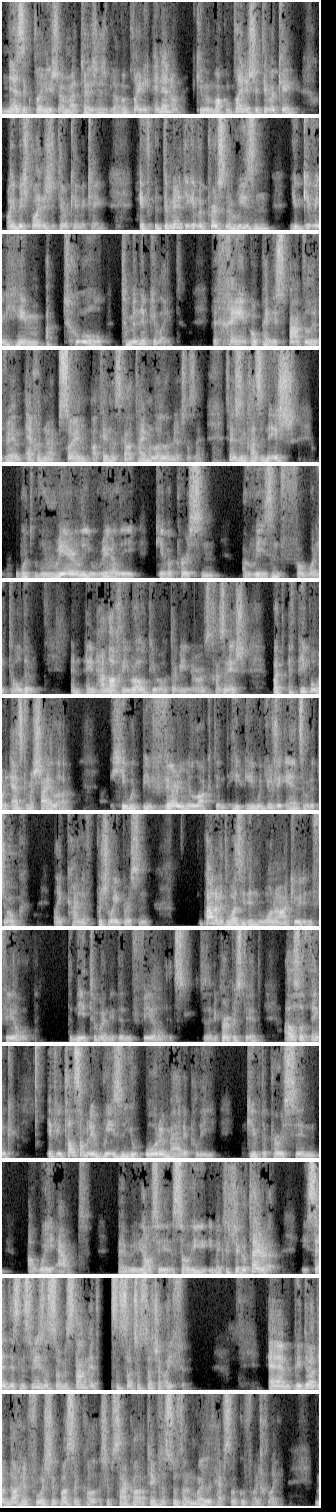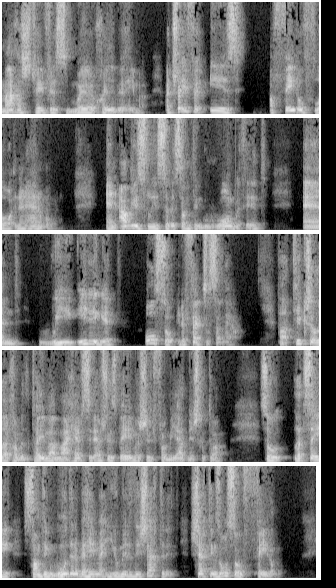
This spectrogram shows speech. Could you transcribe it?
Nezek pleni shomer atoy shesh b'dava pleni eneno kim mokum pleni shetiva king. Or yibish pleni shetiva king king. If the minute you give a person a reason, you're giving him a tool to manipulate. V'chein o pen yispata livrem echad me'apsoim al ken eskal taim aloylam nechshazeh. Essentially, Chazon Ish would rarely, rarely give a person a reason for what he told him. And in Halach, he wrote, he wrote, I mean, he wrote Chazon Ish. But if people would ask him a shaila, he would be very reluctant. He, he would usually answer with a joke, like kind of push away person. Part of it was he didn't want to argue, he didn't feel the need to, and he didn't feel it's there's any purpose to it. I also think if you tell somebody a reason, you automatically give the person a way out. Uh, you know, so, so he, he makes a shikl Torah. He said this in this reason, so Mistam it's in such and such a oifen. Um, we do adam nachher vor shebasa kol shebsar kol atefes sultan moilet hefsel guf oichlei. Machas trefes moyer chole behema. A trefa is a fatal flaw in an animal. And obviously, so there's something wrong with it, and we eating it also it affects us somehow. So let's say something wounded a behemoth and you immediately shechted it. Shechting is also fatal.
